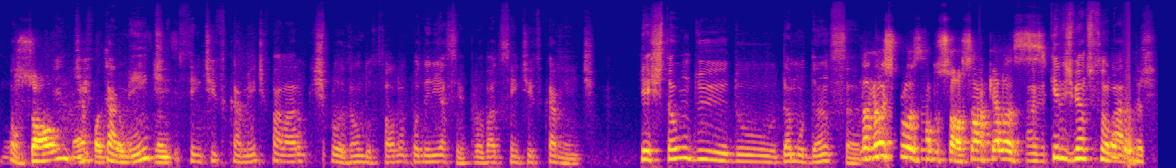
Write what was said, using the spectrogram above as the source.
Bom, Sol. Né, cientificamente, né, cientificamente falaram que explosão do Sol não poderia ser, provado cientificamente. Questão do, do da mudança. Não, não explosão do Sol, são aquelas. Aqueles ventos solares.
